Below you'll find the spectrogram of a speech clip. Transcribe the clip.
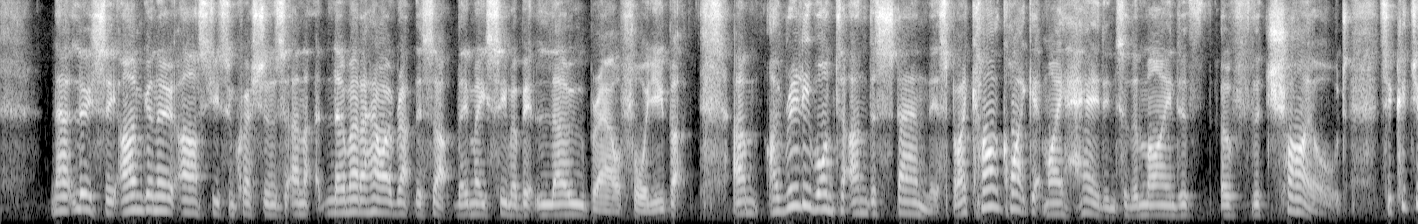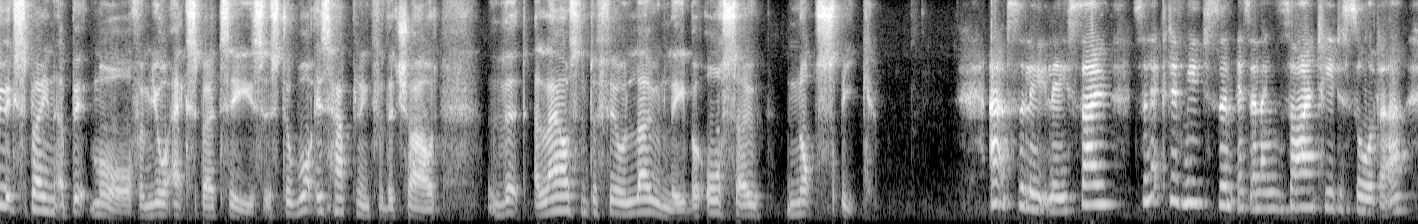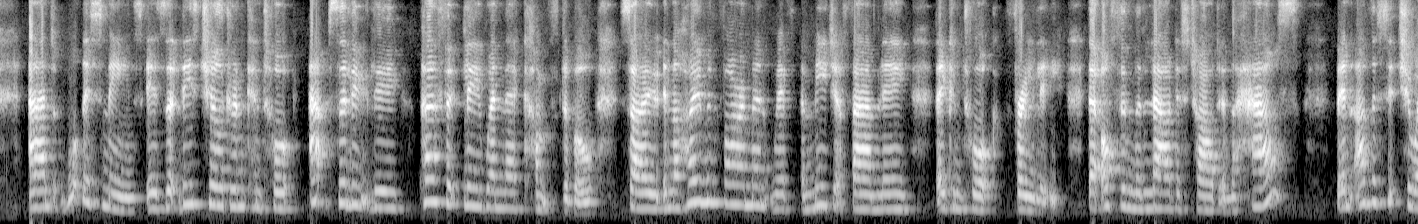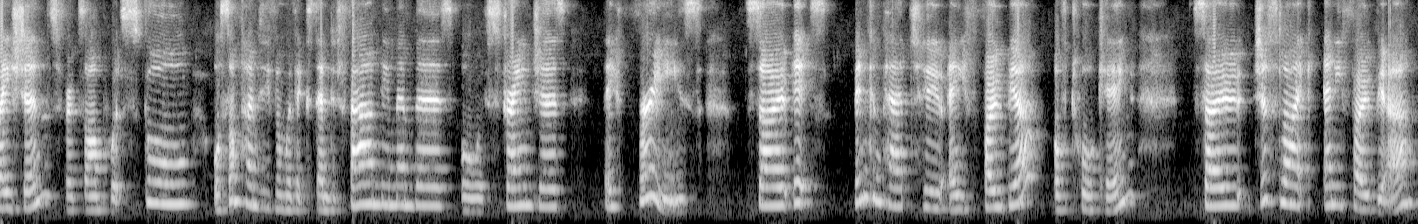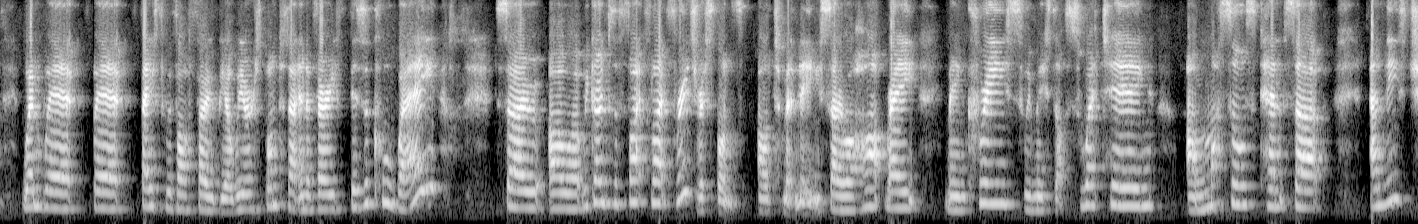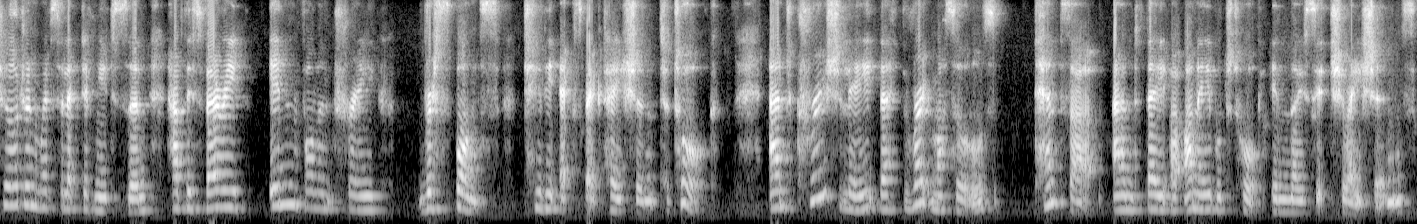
Now, Lucy, I'm going to ask you some questions, and no matter how I wrap this up, they may seem a bit lowbrow for you, but um, I really want to understand this, but I can't quite get my head into the mind of, of the child. So, could you explain a bit more from your expertise as to what is happening for the child that allows them to feel lonely but also not speak? Absolutely. So, selective mutism is an anxiety disorder. And what this means is that these children can talk absolutely perfectly when they're comfortable. So, in the home environment with immediate family, they can talk freely. They're often the loudest child in the house. But in other situations, for example, at school, or sometimes even with extended family members or with strangers, they freeze. So, it's been compared to a phobia of talking. So just like any phobia, when we're we're faced with our phobia, we respond to that in a very physical way. So our, we go into the fight, flight, freeze response ultimately. So our heart rate may increase, we may start sweating, our muscles tense up, and these children with selective mutism have this very involuntary response to the expectation to talk. And crucially, their throat muscles tense up and they are unable to talk in those situations.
